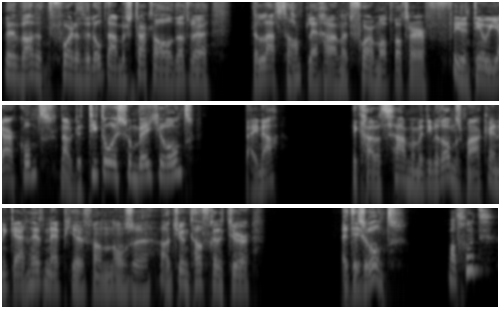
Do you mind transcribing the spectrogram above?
we, we hadden het voordat we de opname starten al... dat we de laatste hand leggen aan het format wat er in het nieuwe jaar komt. Nou, de titel is zo'n beetje rond. Bijna. Ik ga dat samen met iemand anders maken. En ik krijg net een appje van onze adjunct hoofdredacteur. Het is rond. Wat goed.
